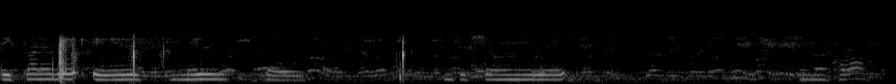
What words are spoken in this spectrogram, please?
the front of it. It is new, so I'm just showing you it. Um,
